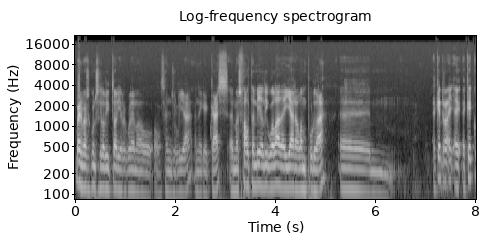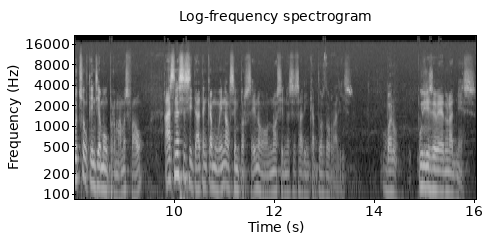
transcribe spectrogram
bueno, vas aconseguir la victòria, recordem, al, al Sant Julià, en aquest cas. Eh, es fa també a l'Igualada i ara a l'Empordà. Eh, aquest, eh, aquest cotxe el tens ja molt per mà, Masfal. Has necessitat en cap moment al 100% o no ha estat necessari en cap dels dos ratllis? Bueno, Podries haver donat més.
